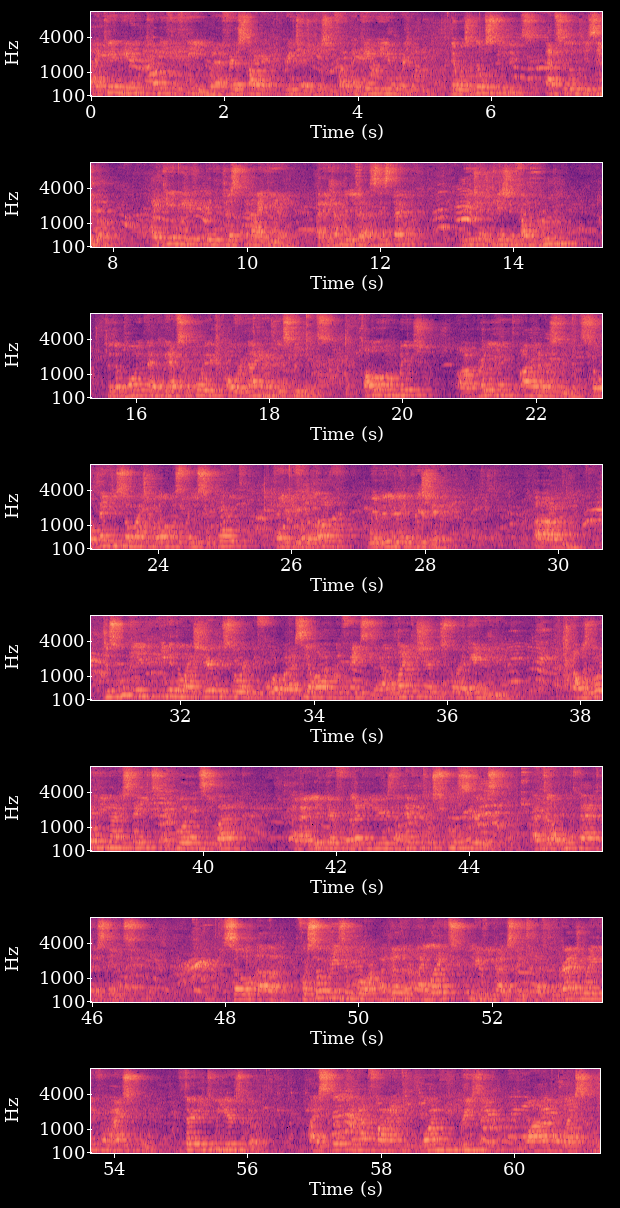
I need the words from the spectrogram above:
Uh, I came here in 2015 when I first started Reach Education Fund. I came here when there was no students, absolutely zero. I came here with just an idea. And alhamdulillah, since then, Reach Education Fund grew to the point that we have supported over 900 students, all of which are brilliant honor level students. So thank you so much, Columbus, for your support. Thank you for the love. We really, really appreciate it. Um, just quickly, even though I shared this story before, but I see a lot of good faces, and I would like to share this story again with you. I was born in the United States. I grew up in Silwan, and I lived there for 11 years. I never took school seriously until I moved back to the States. So, uh, for some reason or another, I liked school here in the United States. And after graduating from high school 32 years ago, I still cannot find one reason why I like school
